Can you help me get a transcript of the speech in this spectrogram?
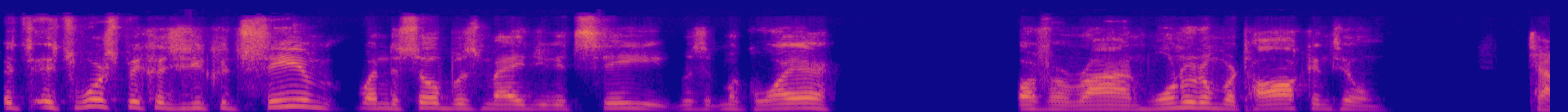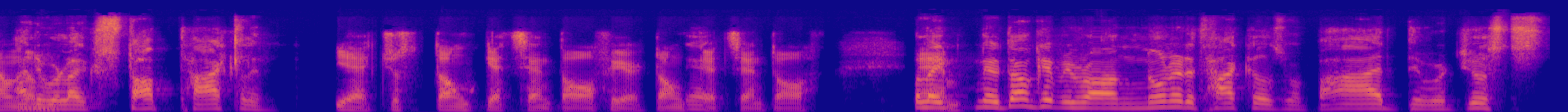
it's it's worse because you could see him when the sub was made. You could see was it Maguire or Varane? One of them were talking to him, Telling and they were like, "Stop tackling." yeah, just don't get sent off here. Don't Yeah. get sent off. But like, Um, now don't get me wrong, none of the tackles were bad. They were just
